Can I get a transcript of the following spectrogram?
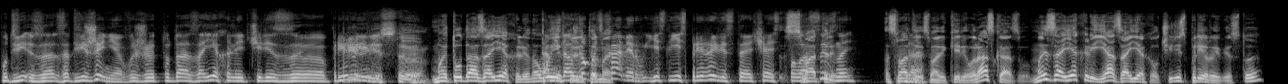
за, за движение? Вы же туда заехали через э, прерывистую. Мы туда заехали, но Там не выехали должно быть мы... камер, если есть прерывистая часть полосы. Смотри, зна- смотри, Да. смотри, Кирилл, рассказываю. Мы заехали, я заехал через прерывистую,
